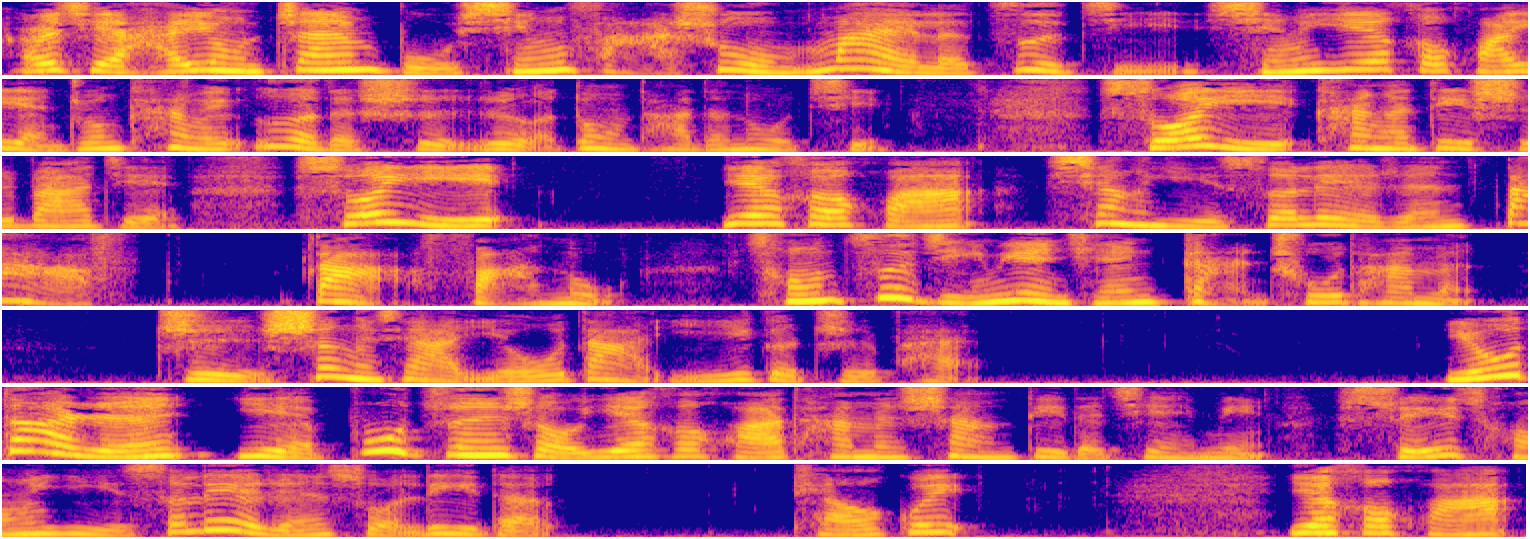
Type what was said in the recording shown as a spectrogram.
而且还用占卜行法术卖了自己，行耶和华眼中看为恶的事，惹动他的怒气。所以，看看第十八节，所以耶和华向以色列人大大发怒。从自己面前赶出他们，只剩下犹大一个支派。犹大人也不遵守耶和华他们上帝的诫命，随从以色列人所立的条规，耶和华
